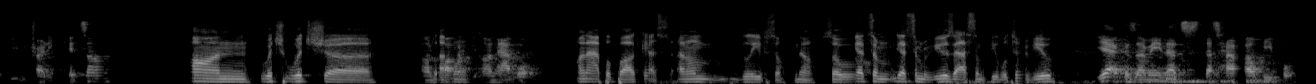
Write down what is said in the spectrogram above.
if you try to get some On which which uh on Platforms. on Apple. On Apple Podcasts? I don't believe so. No. So get some get some reviews. Ask some people to review. Yeah, because I mean that's that's how people.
